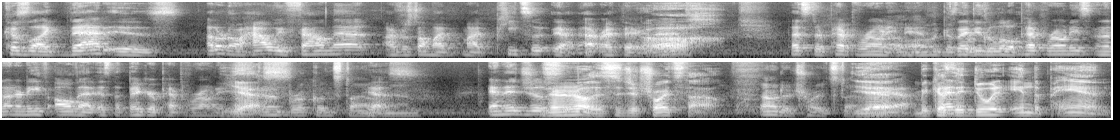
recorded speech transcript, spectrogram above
because like that is I don't know how we found that. I just saw my my pizza. Yeah, that right there. That, that's their pepperoni, Oh, man. Because they do the little pepperonis, and then underneath all that is the bigger pepperoni. Yes. Good Brooklyn style, Yes. man. And it just No, no, no. This is Detroit style. Oh, Detroit style. Yeah, Yeah, yeah. because And- they do it in the pan,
